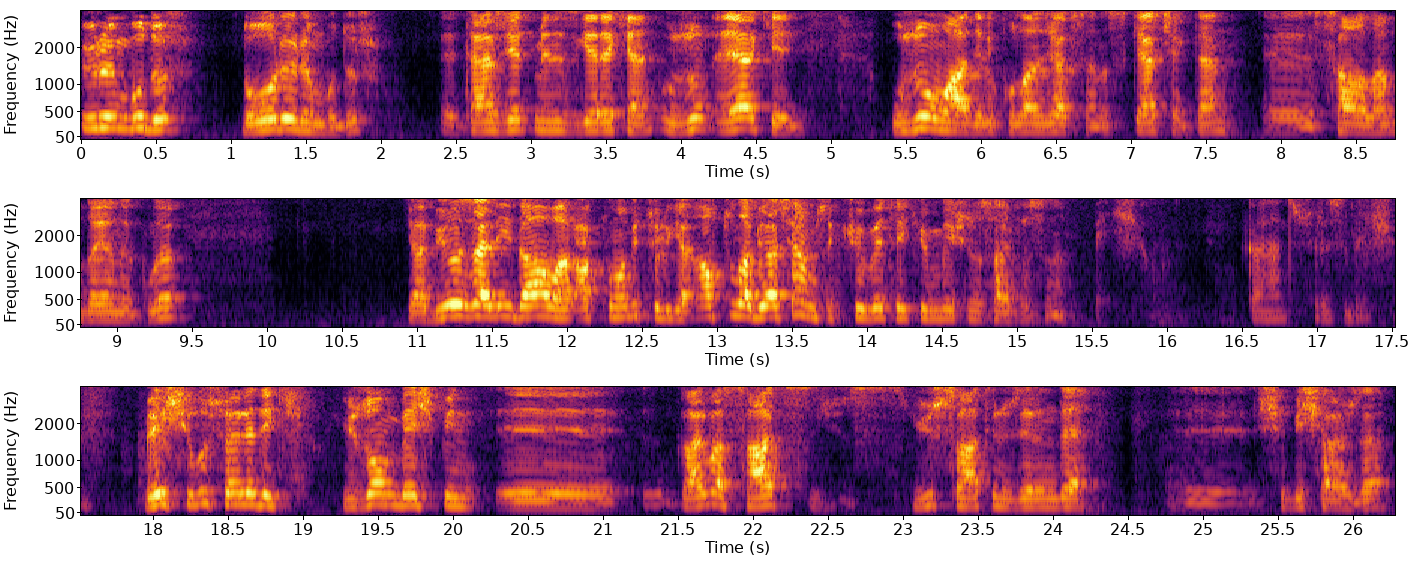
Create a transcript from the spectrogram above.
ürün budur. Doğru ürün budur. E, tercih etmeniz gereken uzun eğer ki uzun vadeli kullanacaksanız gerçekten e, sağlam, dayanıklı. Ya bir özelliği daha var. Aklıma bir türlü gel. Abdullah bir açar mısın QBT 2500'ün sayfasını? 5 yıl. Garanti süresi 5 yıl. 5 yılı söyledik. 115 bin e, galiba saat 100 saatin üzerinde e, bir şarjda.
